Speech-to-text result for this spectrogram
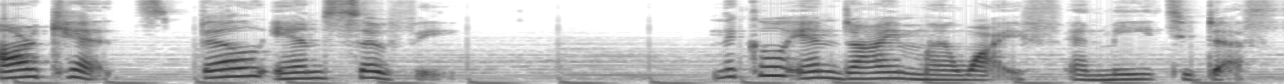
Our kids, Bill and Sophie, nickel and dime my wife and me to death.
